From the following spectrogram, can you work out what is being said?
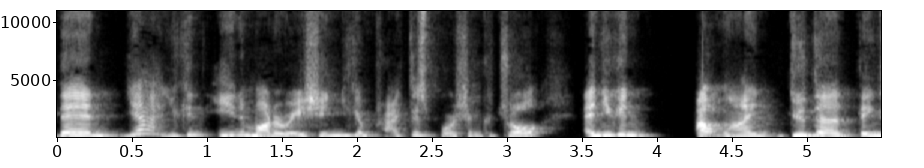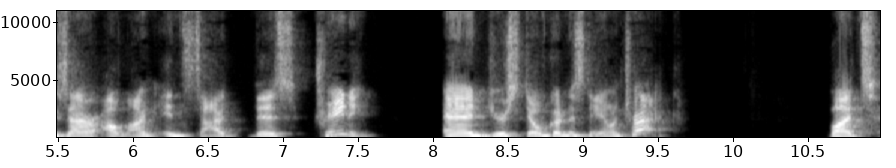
then yeah, you can eat in moderation, you can practice portion control, and you can outline, do the things that are outlined inside this training, and you're still going to stay on track. But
